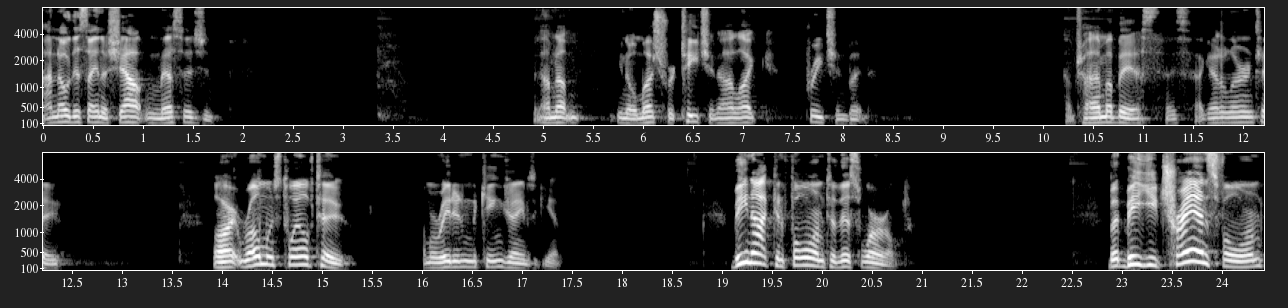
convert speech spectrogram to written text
I know this ain't a shouting message, and, and I'm not, you know, much for teaching. I like preaching, but I'm trying my best. I got to learn too. All right, Romans 12, 2. I'm going to read it in the King James again. Be not conformed to this world, but be ye transformed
